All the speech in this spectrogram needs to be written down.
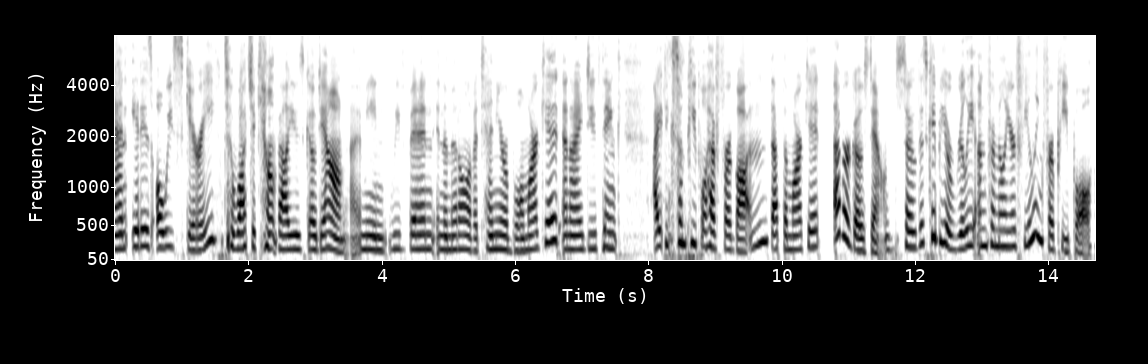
And it is always scary to watch account values go down. I mean, we've been in the middle of a 10 year bull market. And I do think, I think some people have forgotten that the market ever goes down. So this could be a really unfamiliar feeling for people.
